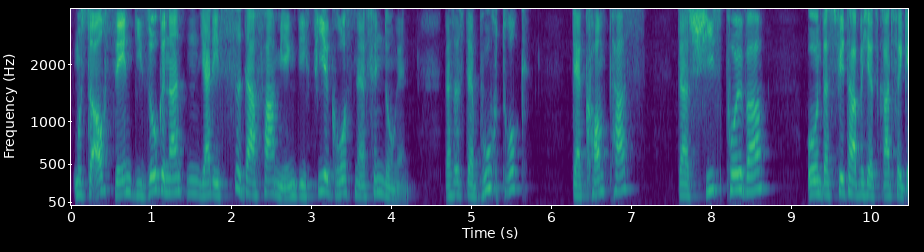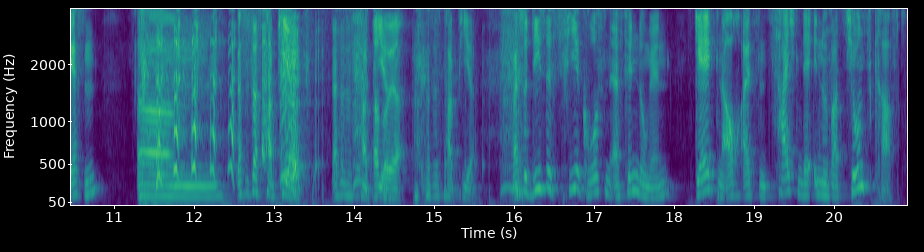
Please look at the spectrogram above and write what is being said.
musst du auch sehen, die sogenannten, ja, die Sida Farming, die vier großen Erfindungen. Das ist der Buchdruck, der Kompass, das Schießpulver und das vierte habe ich jetzt gerade vergessen. ähm, das ist das Papier. Das ist das Papier. Also, ja. Das ist das Papier. Weißt du, diese vier großen Erfindungen gelten auch als ein Zeichen der Innovationskraft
